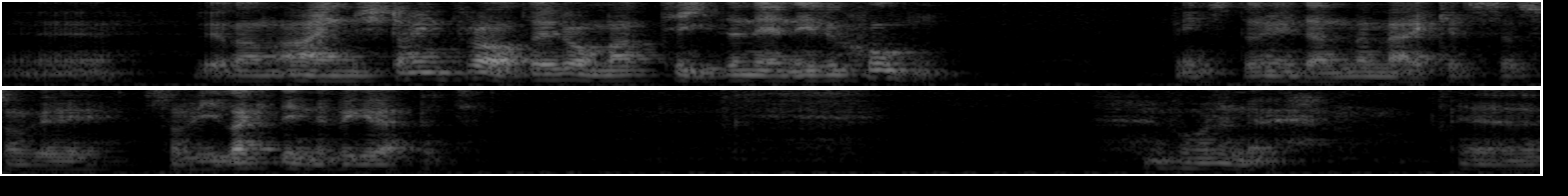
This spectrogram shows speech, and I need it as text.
Eh, redan Einstein pratade ju om att tiden är en illusion. Finns i den bemärkelse som vi, som vi lagt in i begreppet. Hur var det nu? Eh,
